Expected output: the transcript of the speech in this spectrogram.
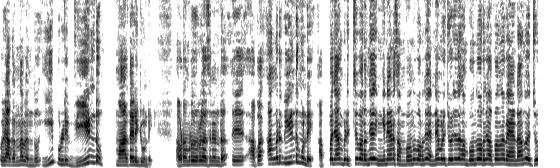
ഒരു അകന്ന ബന്ധു ഈ പുള്ളി വീണ്ടും മാൾട്ടയിലേക്ക് കൊണ്ടുപോയി അവിടെ നമ്മുടെ വേറൊരു കസിൻ ഉണ്ട് അപ്പൊ അങ്ങോട്ട് വീണ്ടും കൊണ്ടുപോയി അപ്പൊ ഞാൻ വിളിച്ചു പറഞ്ഞ് ഇങ്ങനെയാണ് സംഭവം എന്ന് പറഞ്ഞു. എന്നെ വിളിച്ചു ചോദിച്ചത് സംഭവം എന്ന് പറഞ്ഞു. അപ്പൊ വേണ്ടാന്ന് വെച്ചു.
